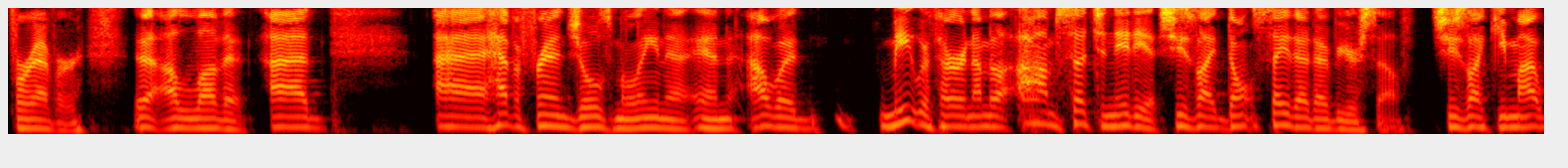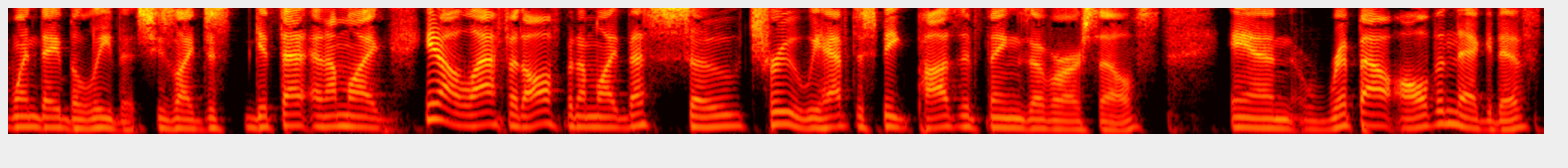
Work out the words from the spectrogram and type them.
forever. I love it. I, I have a friend, Jules Molina, and I would meet with her and I'm like, oh, I'm such an idiot. She's like, don't say that over yourself. She's like, you might one day believe it. She's like, just get that. And I'm like, you know, I laugh it off, but I'm like, that's so true. We have to speak positive things over ourselves and rip out all the negative,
